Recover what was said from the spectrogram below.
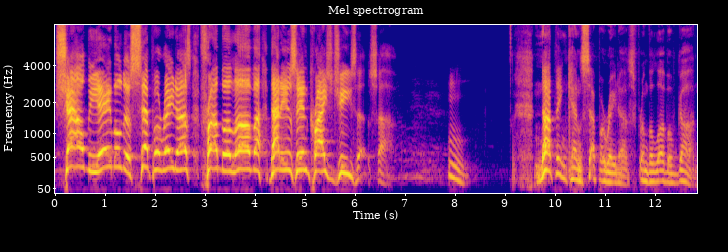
shall be able to separate us from the love uh, that is in Christ Jesus. Uh, hmm. Nothing can separate us from the love of God.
